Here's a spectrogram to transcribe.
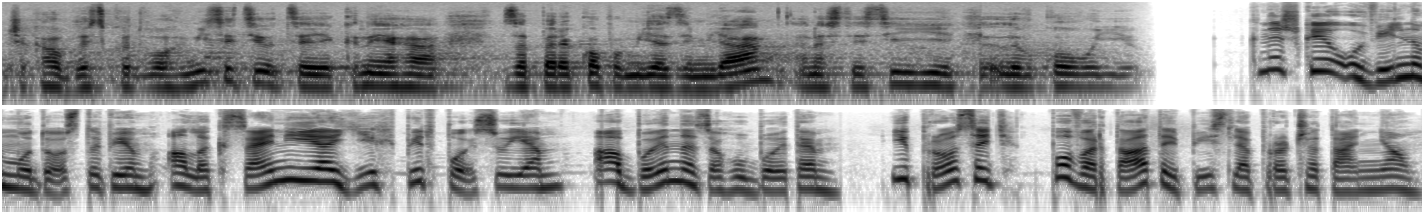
чекав близько двох місяців. Це є книга за перекопом є земля Анастасії Левкової. Книжки у вільному доступі, але Ксенія їх підписує, аби не загубити, і просить повертати після прочитання.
